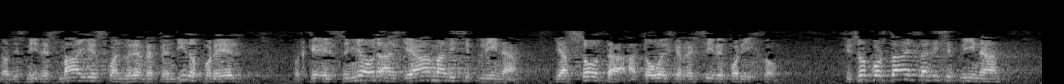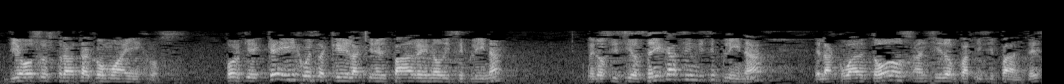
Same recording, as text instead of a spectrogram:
no ni desmayes cuando eres reprendido por Él, porque el Señor al que ama disciplina y azota a todo el que recibe por hijo. Si soportáis la disciplina, Dios os trata como a hijos. Porque ¿qué hijo es aquel a quien el Padre no disciplina? Pero si se os deja sin disciplina, de la cual todos han sido participantes,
